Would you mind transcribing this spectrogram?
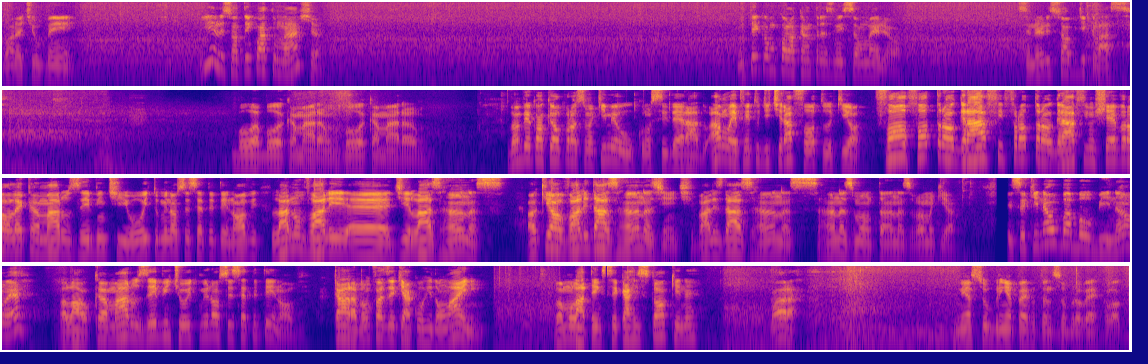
Bora, tio Ben. Ih, ele só tem quatro marchas? Não tem como colocar uma transmissão melhor. Senão ele sobe de classe. Boa, boa, camarão. Boa, camarão. Vamos ver qual que é o próximo aqui, meu considerado. Ah, um evento de tirar fotos aqui, ó. Fo fotografe, fotografe um Chevrolet Camaro Z28, 1979, lá no Vale é, de Las Ranas. Aqui, ó, Vale das Ranas, gente. Vales das Ranas, Ranas Montanas. Vamos aqui, ó. Esse aqui não é o Bumblebee, não é? Olha lá, o Camaro Z28, 1979. Cara, vamos fazer aqui a corrida online? Vamos lá, tem que ser carro estoque, né? Bora! Minha sobrinha perguntando sobre o overclock.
